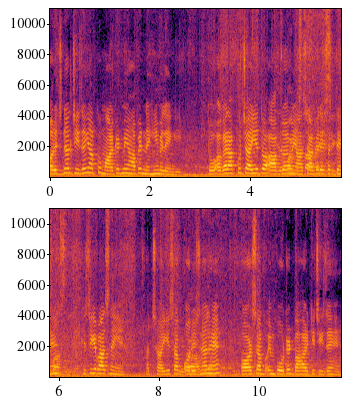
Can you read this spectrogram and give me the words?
ओरिजिनल चीज़ें आपको मार्केट में यहाँ पे नहीं मिलेंगी। तो अगर आपको चाहिए तो आप जो है मैं यहाँ से आकर ले सकते हैं। किसी के पास नहीं है। अच्छा ये सब ओरिजिनल हैं। और सब इम्पोर्टेड बाहर की चीज़ें हैं।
